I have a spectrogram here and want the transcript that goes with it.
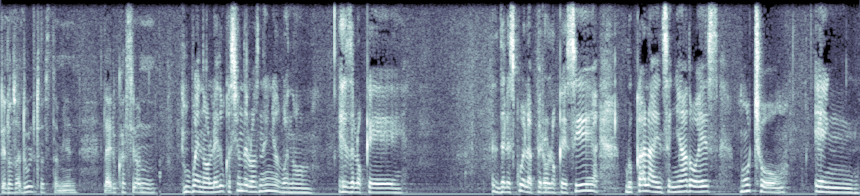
de los adultos también, la educación. Bueno, la educación de los niños, bueno, es de lo que de la escuela, pero lo que sí Brucal ha enseñado es mucho en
